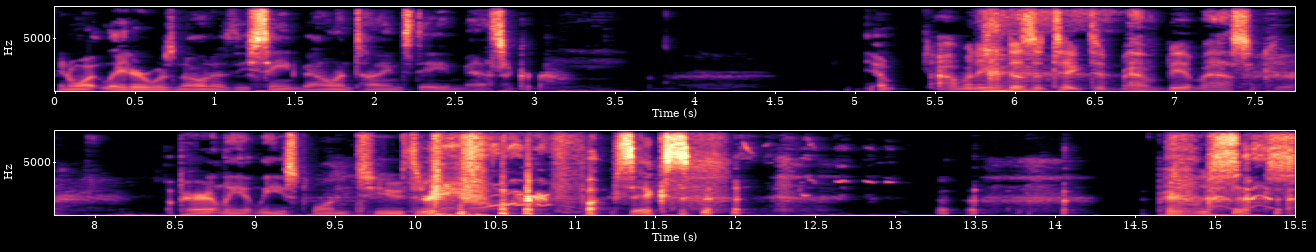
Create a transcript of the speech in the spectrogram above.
in what later was known as the St. Valentine's Day Massacre. Yep. How many does it take to have be a massacre? Apparently, at least one, two, three, four, five, six. Apparently six.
